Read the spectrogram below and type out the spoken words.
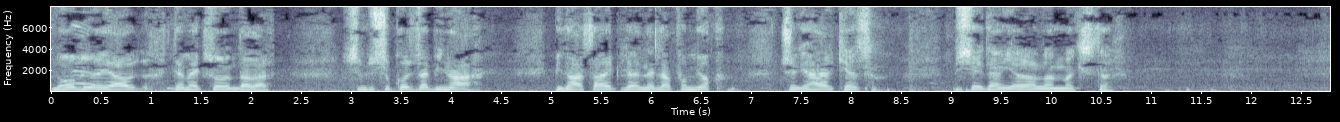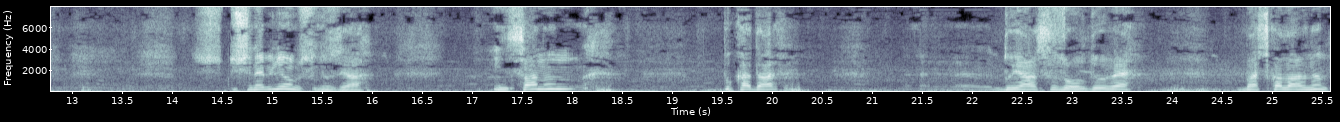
ne oluyor ya demek zorundalar. Şimdi şu koca bina bina sahiplerine lafım yok. Çünkü herkes bir şeyden yararlanmak ister. Düşünebiliyor musunuz ya? İnsanın bu kadar e, duyarsız olduğu ve başkalarının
